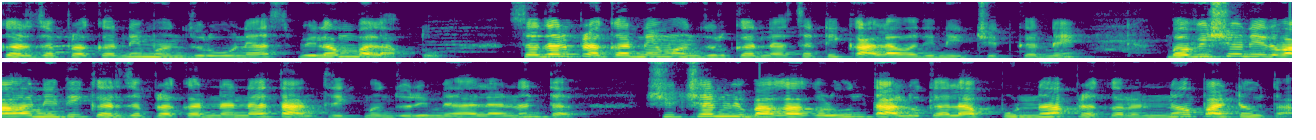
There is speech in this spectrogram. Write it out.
कर्ज प्रकरणे मंजूर होण्यास विलंब लागतो. सदर प्रकरणे मंजूर करण्यासाठी कालावधी निश्चित करणे भविष्य निर्वाह निधी कर्ज प्रकरणांना तांत्रिक मंजुरी मिळाल्यानंतर शिक्षण विभागाकडून तालुक्याला पुन्हा प्रकरण न पाठवता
